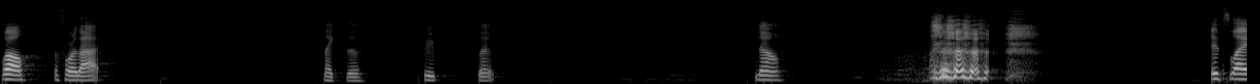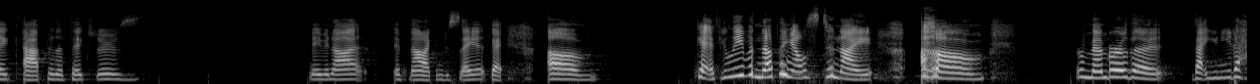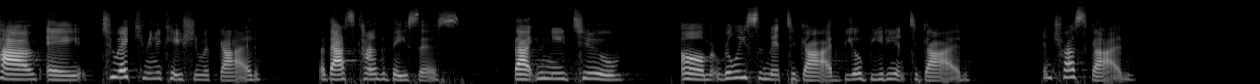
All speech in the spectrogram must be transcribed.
Well, before that, like the but no. it's like after the pictures. Maybe not. If not, I can just say it. Okay. Um, okay, if you leave with nothing else tonight, um, remember the, that you need to have a two way communication with God. That that's kind of the basis. that you need to um, really submit to God, be obedient to God, and trust God.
